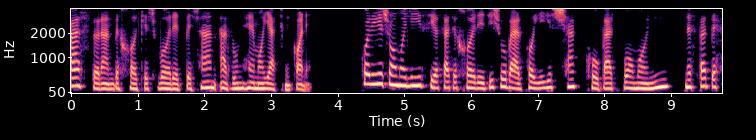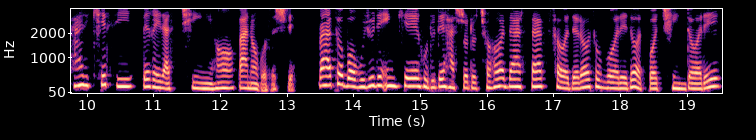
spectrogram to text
قصد دارن به خاکش وارد بشن از اون حمایت می‌کنه. کره شمالی سیاست خارجیشو بر پایه شک و بدگمانی نسبت به هر کسی به غیر از چینی ها بنا گذاشته و حتی با وجود اینکه حدود 84 درصد صادرات و واردات با چین داره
